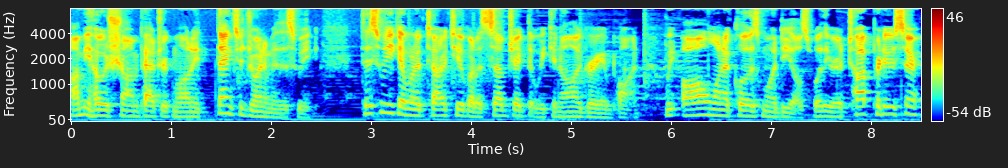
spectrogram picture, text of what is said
I'm your host, Sean Patrick Maloney. Thanks for joining me this week. This week, I want to talk to you about a subject that we can all agree upon. We all want to close more deals, whether you're a top producer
